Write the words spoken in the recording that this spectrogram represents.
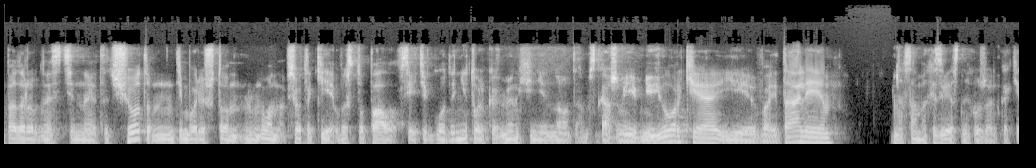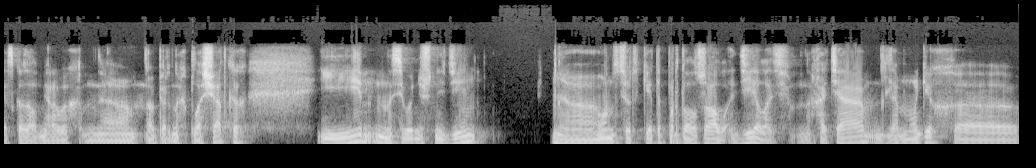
подробностей на этот счет. Тем более, что он все-таки выступал все эти годы не только в Мюнхене, но, там, скажем, и в Нью-Йорке, и в Италии на самых известных уже, как я сказал, мировых э, оперных площадках. И на сегодняшний день э, он все-таки это продолжал делать. Хотя для многих э,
